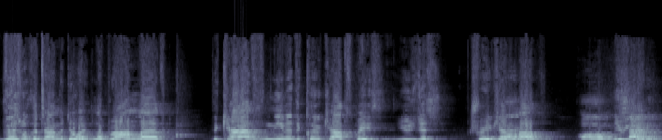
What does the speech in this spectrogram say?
this was the time to do it. LeBron left. The Cavs needed to clear cap space. You just trade Kevin Love. Um, You signed a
